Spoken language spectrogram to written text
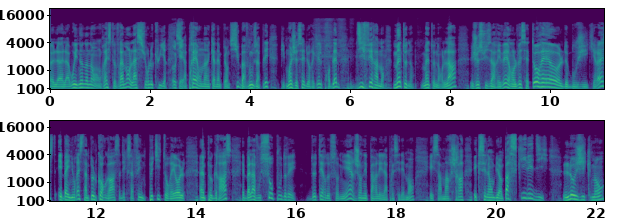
euh, la, la- oui, non, non, non, on reste vraiment là sur le cuir. Ok. Si après on a un canapé en tissu, bah vous nous appelez, puis moi j'essaie de régler le problème différemment. Maintenant, maintenant, là, je suis arrivé à enlever cette auréole de bougie qui reste. Et ben il nous reste un peu le corps gras, c'est-à-dire que ça fait une petite auréole un peu grasse. Et ben là, vous saupoudrez de terre de sommière, j'en ai parlé là précédemment, et ça marchera excellent bien. Parce qu'il est dit, logiquement,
